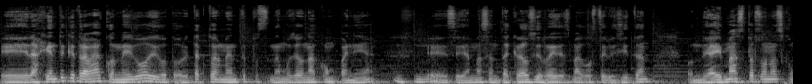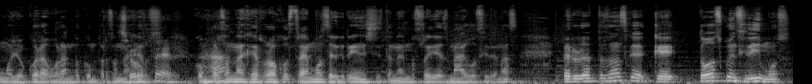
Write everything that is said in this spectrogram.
Eh, la gente que trabaja conmigo, digo, ahorita actualmente pues tenemos ya una compañía, eh, se llama Santa Claus y Reyes Magos te visitan, donde hay más personas como yo colaborando con personajes, con ajá. personajes rojos, traemos el Grinch y tenemos Reyes Magos y demás, pero las personas que, que todos coincidimos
